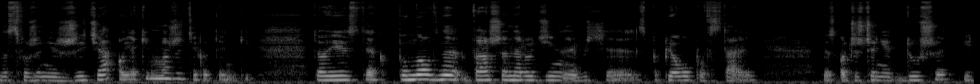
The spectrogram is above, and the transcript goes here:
na stworzenie życia, o jakim marzycie kotynki. To jest jak ponowne Wasze narodziny, jakbyście z popiołu powstali. To jest oczyszczenie duszy i,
